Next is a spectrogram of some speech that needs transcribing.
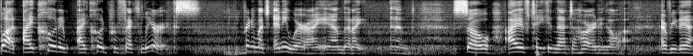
But I could I could perfect lyrics pretty much anywhere I am that I and so I have taken that to heart and go uh, every day.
